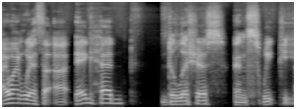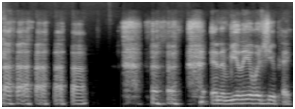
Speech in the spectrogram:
I went with uh, egghead, delicious, and sweet pea. and Amelia, what'd you pick?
